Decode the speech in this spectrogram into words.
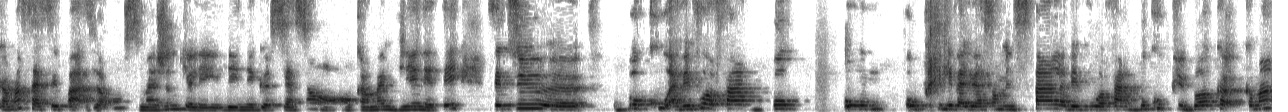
comment ça s'est passé? on s'imagine que les, les négociations ont, ont, quand même bien été. C'est tu euh, beaucoup, avez-vous offert beaucoup au, prix de l'évaluation municipale? Avez-vous offert beaucoup plus bas? comment,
